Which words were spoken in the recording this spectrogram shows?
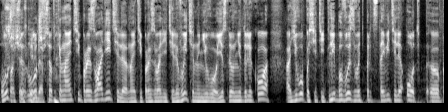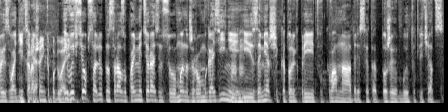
лучше, лучше все-таки найти производителя, найти производителя, выйти на него, если он недалеко, а, его посетить, либо вызвать представителя от э, И производителя. Хорошенько И поговорить. вы все абсолютно сразу поймете разницу менеджера в магазине Мгм. и замерщик, который приедет к вам на адрес. Это тоже будет отличаться.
